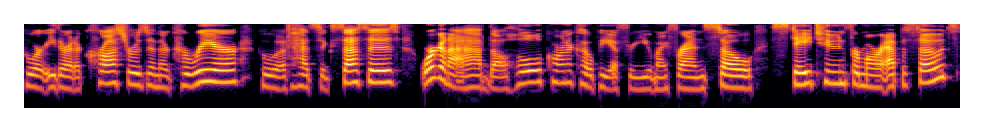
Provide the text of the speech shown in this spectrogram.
who are either at a crossroads in their career, who have had successes. We're going to have the whole cornucopia for you, my friends. So stay tuned for more episodes.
